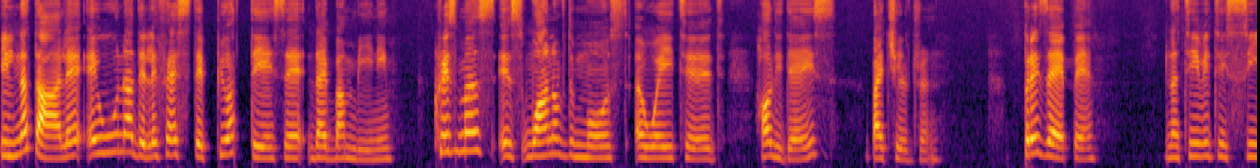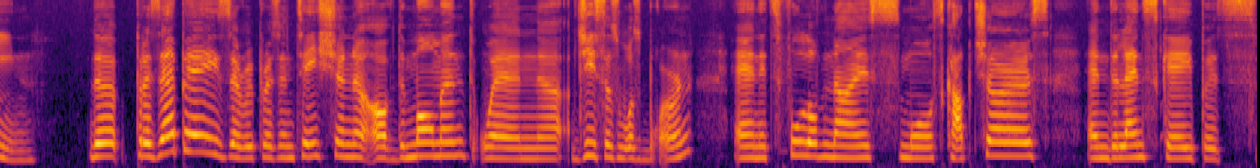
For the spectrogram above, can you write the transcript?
Il Natale è una delle feste più attese dai bambini. Christmas is one of the most awaited holidays by children. Presepe, nativity scene. The presepe is a representation of the moment when uh, Jesus was born, and it's full of nice small sculptures and the landscape is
